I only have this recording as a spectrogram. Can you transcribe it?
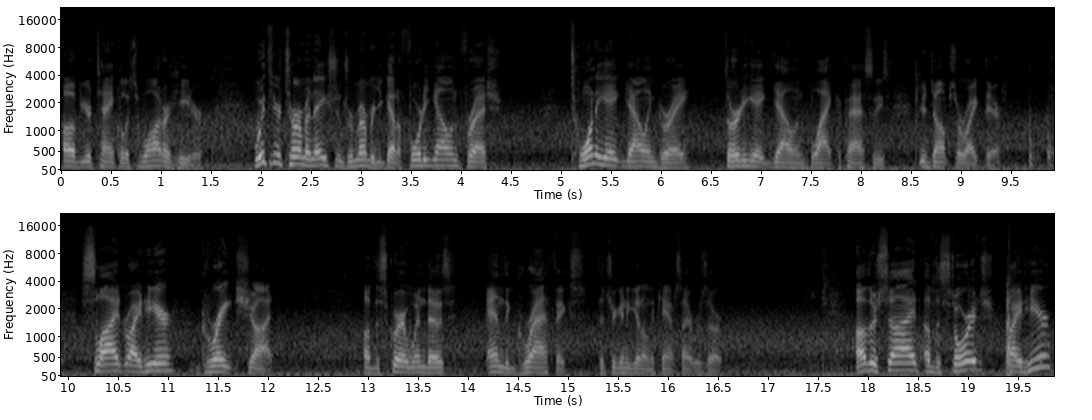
of your tankless water heater. With your terminations, remember you got a 40 gallon fresh, 28 gallon gray, 38 gallon black capacities. Your dumps are right there. Slide right here, great shot of the square windows and the graphics that you're gonna get on the campsite reserve. Other side of the storage right here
